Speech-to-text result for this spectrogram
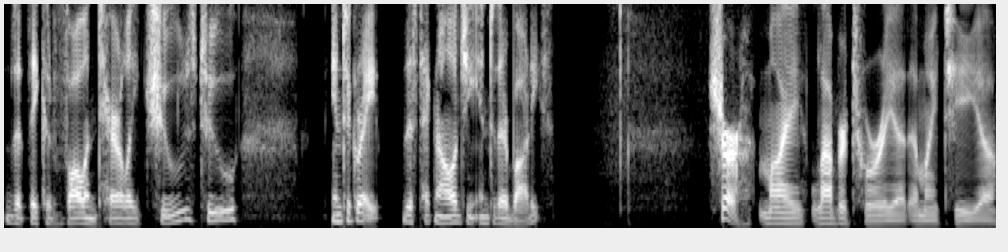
that they could voluntarily choose to integrate this technology into their bodies? Sure. My laboratory at MIT, uh,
